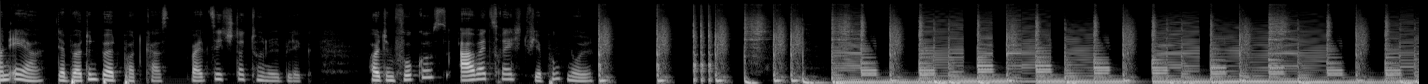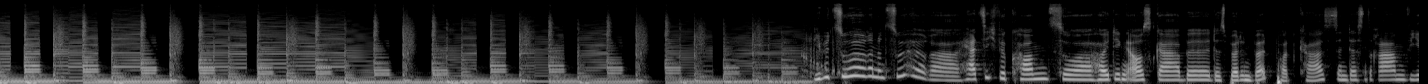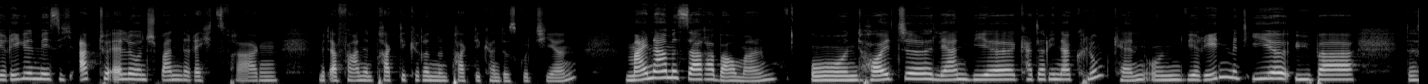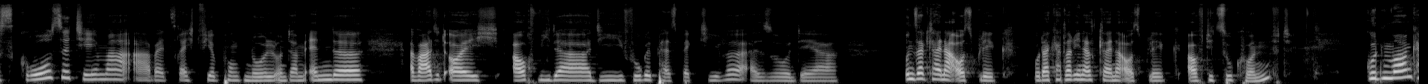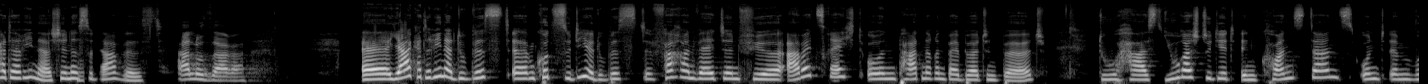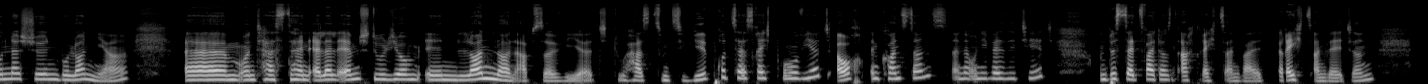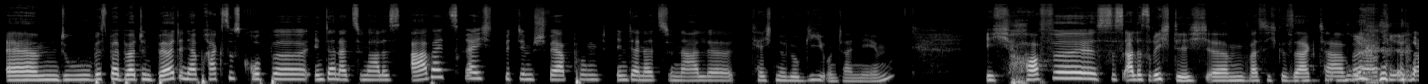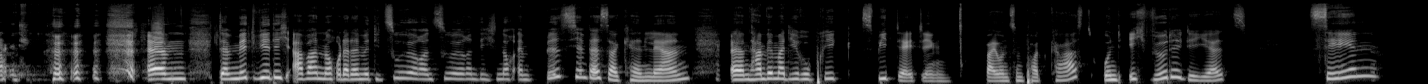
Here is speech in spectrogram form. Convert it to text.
On Air, der Bird Bird Podcast, Weitsicht statt Tunnelblick. Heute im Fokus Arbeitsrecht 4.0. Liebe Zuhörerinnen und Zuhörer, herzlich willkommen zur heutigen Ausgabe des Bird Bird Podcasts, in dessen Rahmen wir regelmäßig aktuelle und spannende Rechtsfragen mit erfahrenen Praktikerinnen und Praktikern diskutieren. Mein Name ist Sarah Baumann und heute lernen wir Katharina Klump kennen und wir reden mit ihr über das große Thema Arbeitsrecht 4.0 und am Ende erwartet euch auch wieder die Vogelperspektive, also der unser kleiner Ausblick oder Katharinas kleiner Ausblick auf die Zukunft. Guten Morgen, Katharina. Schön, dass du da bist. Hallo, Sarah. Äh, ja, Katharina, du bist ähm, kurz zu dir. Du bist äh, Fachanwältin für Arbeitsrecht und Partnerin bei Bird Bird. Du hast Jura studiert in Konstanz und im wunderschönen Bologna ähm, und hast dein LLM-Studium in London absolviert. Du hast zum Zivilprozessrecht promoviert, auch in Konstanz an der Universität und bist seit 2008 Rechtsanwalt, Rechtsanwältin. Ähm, du bist bei Bird Bird in der Praxisgruppe Internationales Arbeitsrecht mit dem Schwerpunkt internationale Technologieunternehmen. Ich hoffe, es ist alles richtig, ähm, was ich gesagt habe. Ja, vielen Dank. ähm, damit wir dich aber noch oder damit die Zuhörer und Zuhörerinnen dich noch ein bisschen besser kennenlernen, ähm, haben wir mal die Rubrik Speed Dating bei uns im Podcast. Und ich würde dir jetzt zehn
